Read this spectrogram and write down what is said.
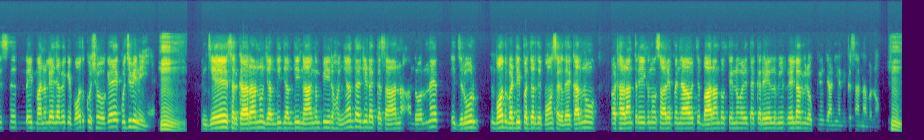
ਇਸ ਲਈ ਮੰਨ ਲਿਆ ਜਾਵੇ ਕਿ ਬਹੁਤ ਕੁਝ ਹੋ ਗਿਆ ਇਹ ਕੁਝ ਵੀ ਨਹੀਂ ਹੈ। ਹੂੰ। ਜੇ ਸਰਕਾਰਾਂ ਨੂੰ ਜਲਦੀ ਜਲਦੀ ਨਾ ਗੰਭੀਰ ਹੋਈਆਂ ਤਾਂ ਜਿਹੜਾ ਕਿਸਾਨ ਅੰਦੋਲਨ ਹੈ ਇਹ ਜ਼ਰੂਰ ਬਹੁਤ ਵੱਡੀ ਪੱਧਰ ਤੇ ਪਹੁੰਚ ਸਕਦਾ ਹੈ। ਕੱਲ ਨੂੰ 18 ਤਰੀਕ ਨੂੰ ਸਾਰੇ ਪੰਜਾਬ 'ਚ 12 ਤੋਂ 3 ਵਜੇ ਤੱਕ ਰੇਲ ਵੀ ਰੇਲਾਂ ਵੀ ਰੋਕੀਆਂ ਜਾਣੀਆਂ ਨੇ ਕਿਸਾਨਾਂ ਵੱਲੋਂ। ਹੂੰ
